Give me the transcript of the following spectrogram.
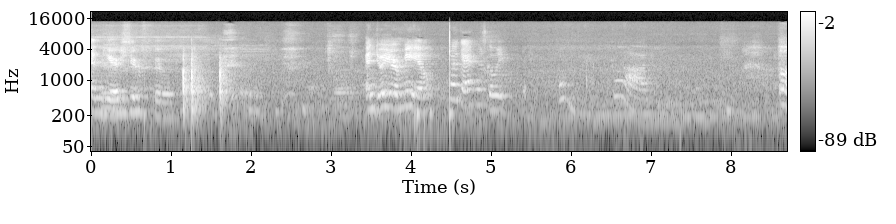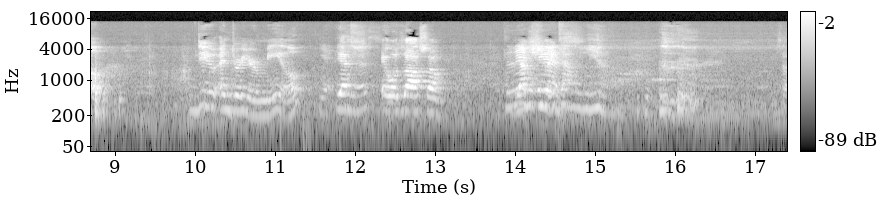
And here's your food. Enjoy your meal. Okay, let's go in. Oh, my God. Oh. Do you enjoy your meal? Yes, it was awesome. Delicious. So,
